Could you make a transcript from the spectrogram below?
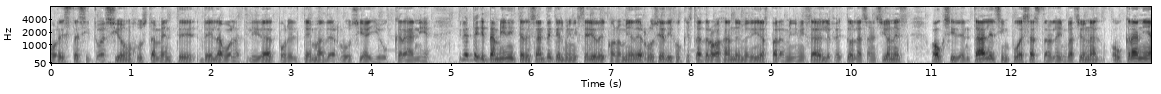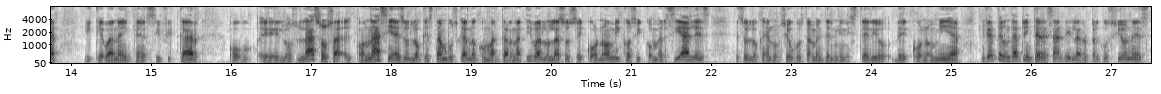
por esta situación justamente de la volatilidad por el tema de Rusia y Ucrania. Fíjate que también interesante que el Ministerio de Economía de Rusia dijo que está trabajando en medidas para minimizar el efecto de las sanciones occidentales impuestas tras la invasión a Ucrania y que van a intensificar o eh, los lazos con Asia, eso es lo que están buscando como alternativa, los lazos económicos y comerciales, eso es lo que anunció justamente el Ministerio de Economía. fíjate un dato interesante y las repercusiones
